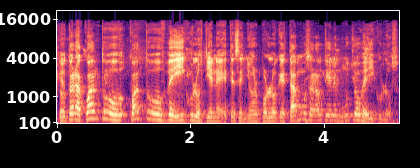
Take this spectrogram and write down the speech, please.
Doctora, ¿cuántos, ¿cuántos vehículos tiene este señor? Por lo que estamos hablando, tiene muchos vehículos.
